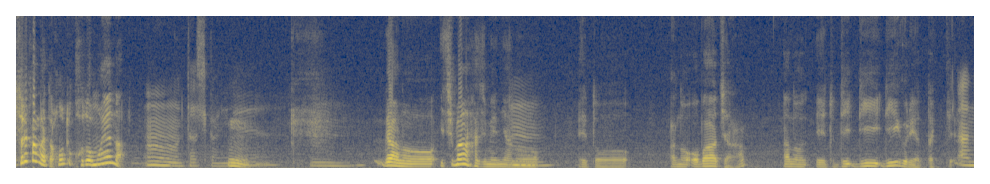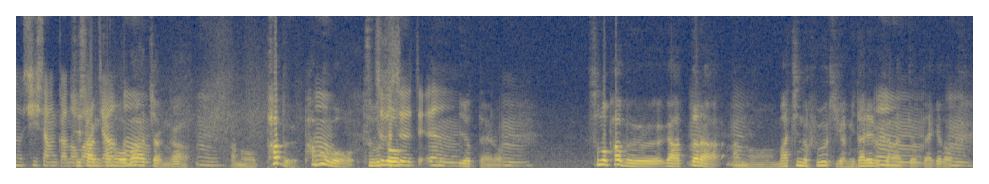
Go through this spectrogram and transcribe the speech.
それ考えたら本当子供やな。うん確かにね。うん。であのー一番初めにあの、うん。えっ、とあのおばあちゃんあのえっ、とディディディーグルやったっけ？あの資産家のお資ばあちゃん。産家のおばあちゃゃんが、あのパブパブを潰潰そうすってうん。やったやろ、うん。そのパブがあったら、うん。あの街の風紀が乱れるからって言ったんやけど、うん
